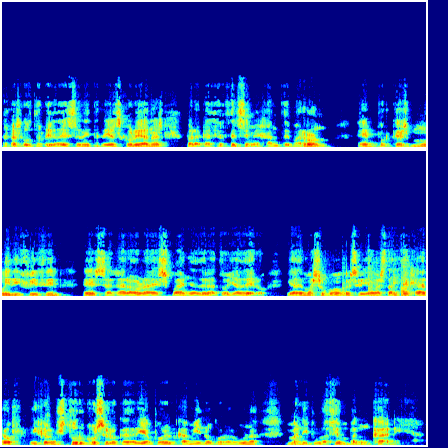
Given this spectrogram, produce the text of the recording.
a las autoridades sanitarias coreanas para que acepten semejante marrón, eh, porque es muy difícil sacar ahora a España del atolladero. Y además supongo que sería bastante caro y que los turcos se lo quedarían por el camino con alguna manipulación bancaria.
